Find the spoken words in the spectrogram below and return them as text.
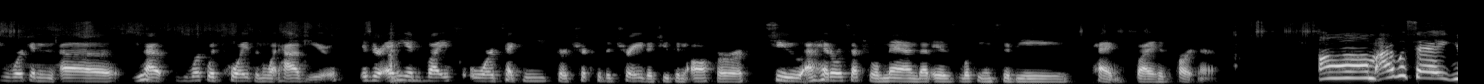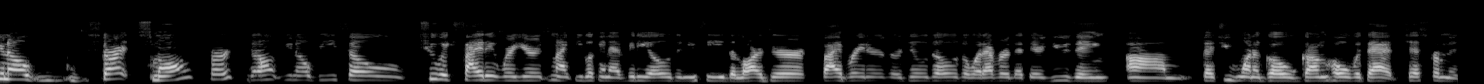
you work in uh, you have you work with toys and what have you. Is there any advice or techniques or tricks of the trade that you can offer to a heterosexual man that is looking to be pegged by his partner? Um, I would say, you know, start small first. Don't, you know, be so too excited where you're might be looking at videos and you see the larger vibrators or dildos or whatever that they're using. Um, that you want to go gung ho with that just from the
